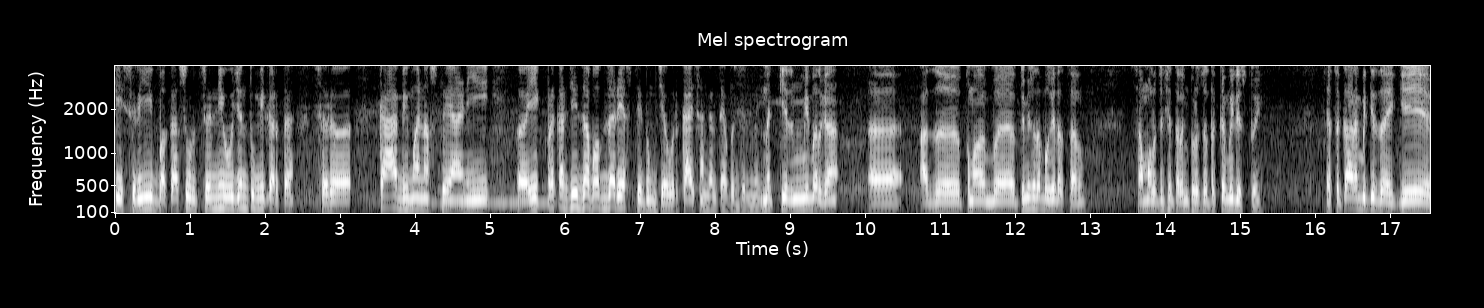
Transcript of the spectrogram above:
केसरी बकासूरचं नियोजन तुम्ही करता. सर काय अभिमान असतोय आणि एक प्रकारची जबाबदारी असते तुमच्यावर? काय सांगाल त्याबद्दल म्हणजे? नक्कीच. मी बरं का आज तुम्हाला ब- तुम्ही सुद्धा बघत असाल समालोचन क्षेत्रात मी थोडंसं आता कमी दिसतोय. याचं कारण मी तीच आहे की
